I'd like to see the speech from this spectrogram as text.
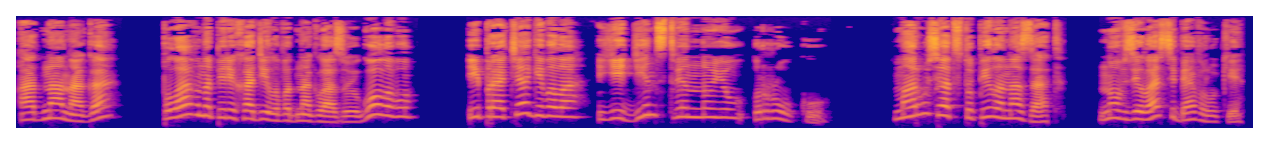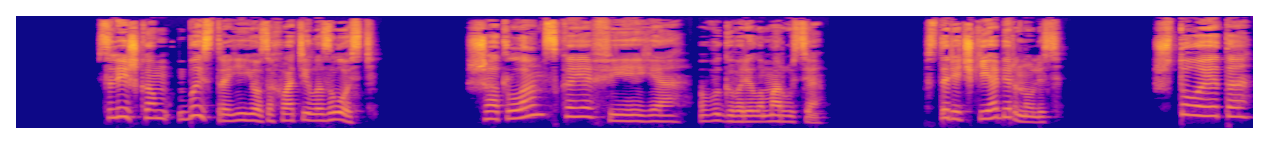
Одна нога плавно переходила в одноглазую голову и протягивала единственную руку. Маруся отступила назад, но взяла себя в руки. Слишком быстро ее захватила злость. «Шотландская фея», — выговорила Маруся. Старички обернулись. «Что это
